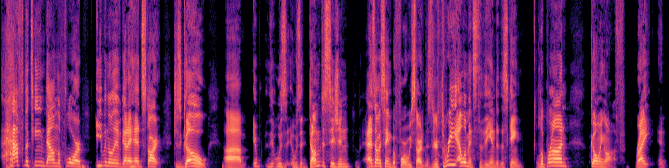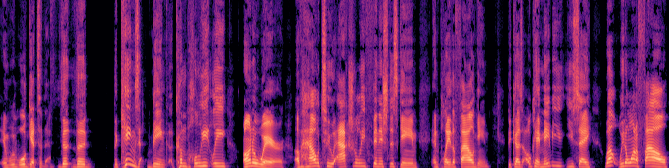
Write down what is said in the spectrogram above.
half the team down the floor, even though they've got a head start. Just go. Um, it, it was it was a dumb decision. As I was saying before we started this, there are three elements to the end of this game. LeBron going off, right, and and we, we'll get to that. The the the Kings being completely unaware of how to actually finish this game and play the foul game. Because okay, maybe you, you say, well, we don't want to foul,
